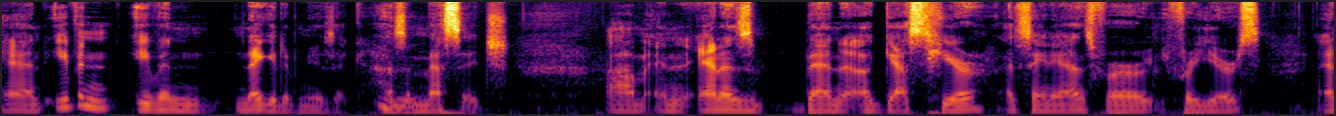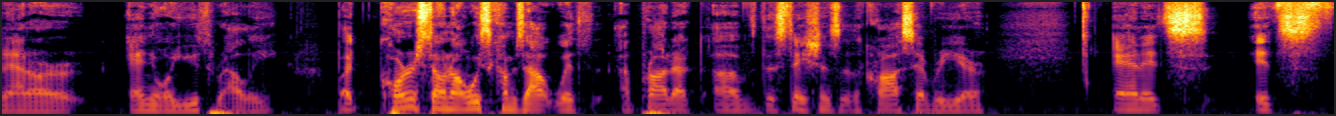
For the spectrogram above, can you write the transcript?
and even even negative music has mm-hmm. a message um, and anna's been a guest here at st anne's for for years and at our annual youth rally but cornerstone always comes out with a product of the stations of the cross every year and it's it's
